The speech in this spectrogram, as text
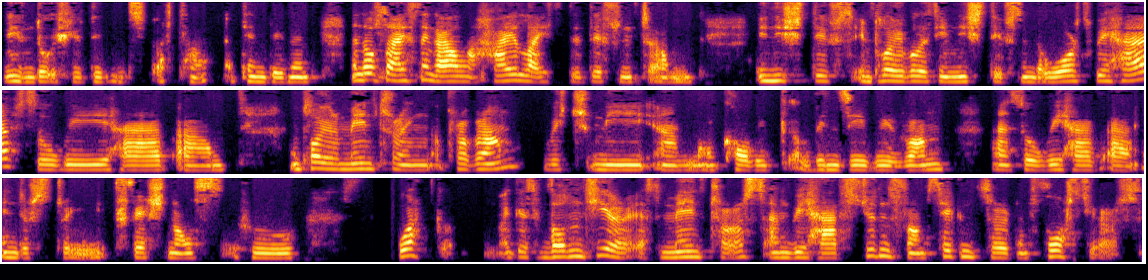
even though if you didn't attend the event. And also, I think I'll highlight the different um, initiatives, employability initiatives and awards we have. So we have um, employer mentoring program, which me and my colleague Lindsay we run And so we have uh, industry professionals who work, I guess, volunteer as mentors, and we have students from second, third, and fourth years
